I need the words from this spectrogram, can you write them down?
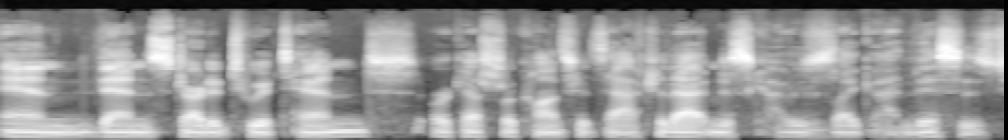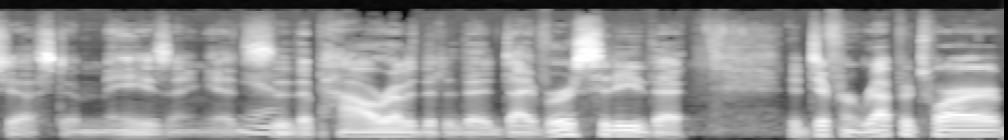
and then started to attend orchestral concerts after that and just I was like, "Ah, this is just amazing. It's Yeah. the power of it, the, the diversity, the, the different repertoire.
